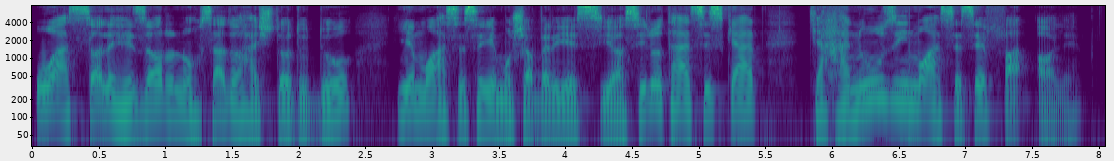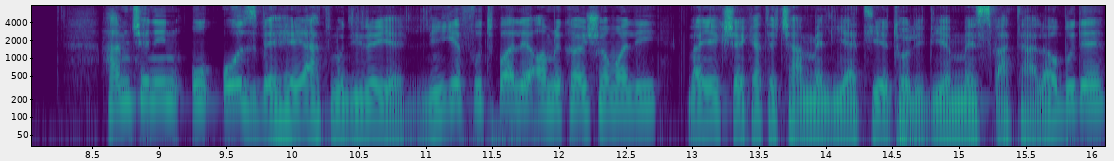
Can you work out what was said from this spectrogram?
او از سال 1982 یه مؤسسه مشاوره سیاسی رو تأسیس کرد که هنوز این مؤسسه فعاله. همچنین او عضو هیئت مدیره لیگ فوتبال آمریکای شمالی و یک شرکت چند ملیتی تولیدی مس و طلا بوده.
